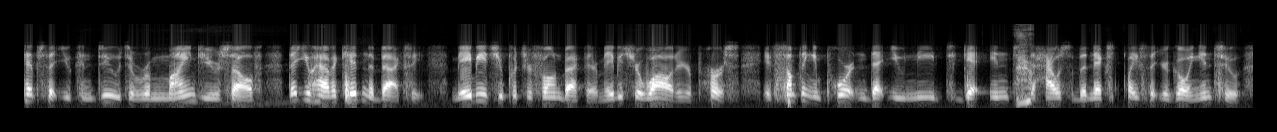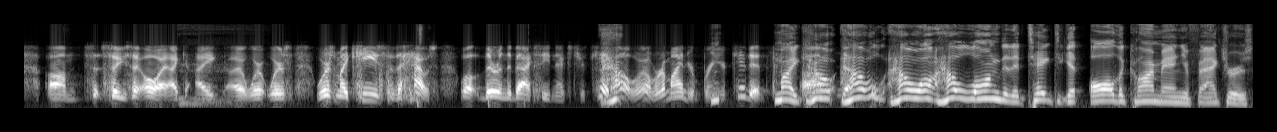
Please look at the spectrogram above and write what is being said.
tips that you can do to remind yourself that you have a kid in the back seat. Maybe it's you put your phone back there. Maybe it's your wallet or your purse. It's something important that you need to get into the house or the next place that you're going into. Um, so, so you say, "Oh, I, I, I uh, where, where's where's my keys to the house?" Well, they're in the back seat next to your kid. oh, well, reminder, bring your kid in. Mike, Um, how how how how long did it take to get all the car manufacturers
